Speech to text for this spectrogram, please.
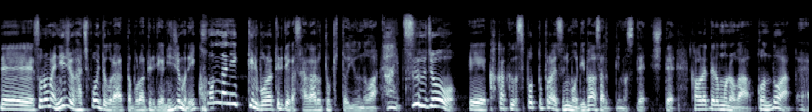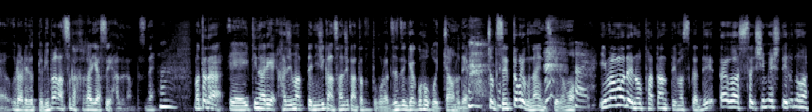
で、その前28ポイントぐらいあったボラティリティが20まで、こんなに一気にボラティリティが下がるときというのは、はい、通常、えー、価格、スポットプライスにもリバーサルって言いますて、して、買われてるものが今度は、えー、売られるっていうリバランスがかかりやすいはずなんですね。うん、まあ、ただ、えー、いきなり始まって2時間3時間経ったところは全然逆方向行っちゃうので、ちょっと説得力ないんですけども、はい、今までのパターンと言いますか、データが示しているのは、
